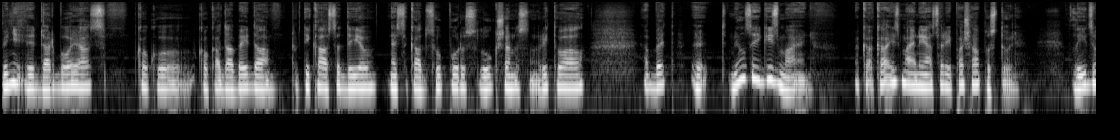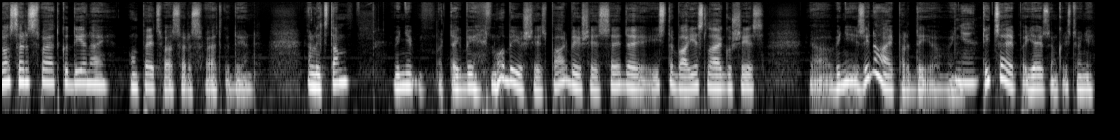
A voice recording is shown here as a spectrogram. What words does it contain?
viņi darbojās kaut, ko, kaut kādā veidā, tur tikās ar Dievu, nesa kādus upurus, lūkšanas un rituālu, bet e, milzīga izmaiņa. Kā, kā izmainījās arī paši apstuļi. Līdz vasaras svētku dienai un pēc vasaras svētku dienai. Līdz tam viņi teikt, bija nobijušies, pārbijušies, sēdēja istabā, ieslēgušies. Jā, viņi zināja par Dievu, viņi Jā. ticēja par Jēzu un Kristu. Viņi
